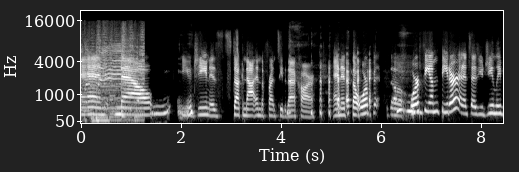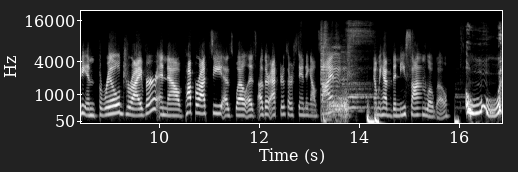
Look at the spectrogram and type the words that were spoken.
and now Eugene is stuck not in the front seat of that car. And it's the Orp- the Orpheum Theater and it says Eugene Levy in Thrill Driver. And now paparazzi as well as other actors are standing outside. We have the Nissan logo. Ooh.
